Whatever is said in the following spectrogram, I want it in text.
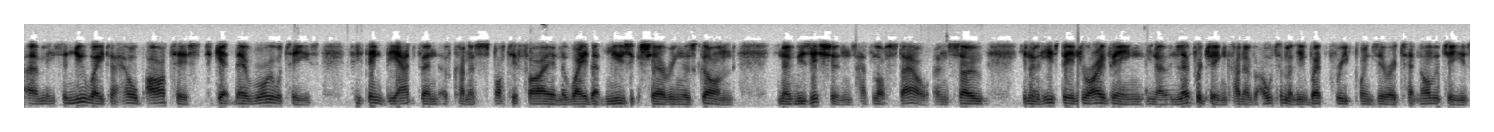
um, it's a new way to help artists to get their royalties. If you think the advent of kind of Spotify and the way that music sharing has gone, you know, musicians have lost out, and so you know he's been driving, you know, and leveraging kind of ultimately Web 3.0 technologies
